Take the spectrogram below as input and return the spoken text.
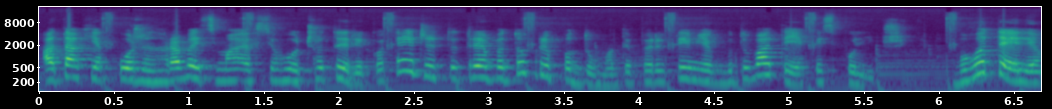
А так як кожен гравець має всього 4 котеджі, то треба добре подумати перед тим, як будувати якесь поліпшення. В готелі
